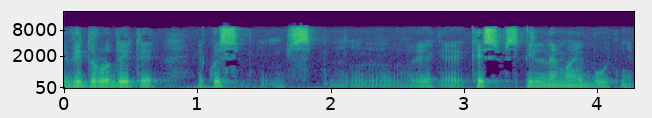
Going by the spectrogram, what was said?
відродити якось, якесь спільне майбутнє.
